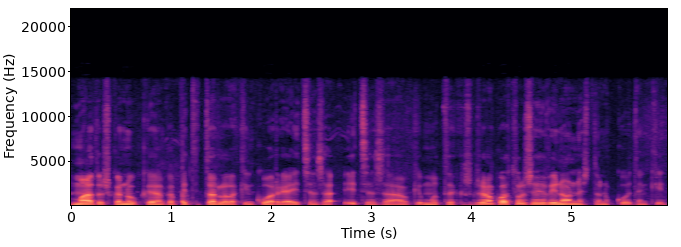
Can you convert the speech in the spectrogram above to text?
maatuska nukke, jonka piti todellakin kuoria itsensä, itsensä auki, mutta se on kohtuullisen hyvin onnistunut kuitenkin.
